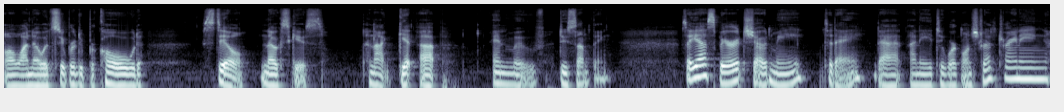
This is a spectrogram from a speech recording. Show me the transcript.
Oh, I know it's super duper cold. Still, no excuse to not get up and move, do something. So, yeah, Spirit showed me today that I need to work on strength training,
